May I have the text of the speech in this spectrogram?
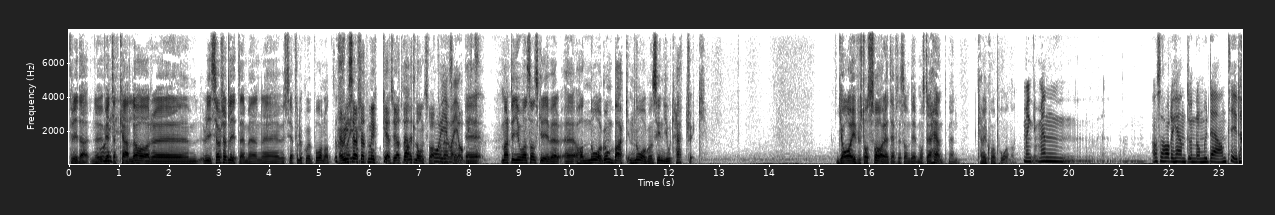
Frida, nu Oj. vet jag att Kalle har eh, researchat lite men eh, vi ser om du kommer på något. Jag har vad researchat mycket så jag har ett Ja. väldigt långt svar på Oj, den vad här jobbigt. Eh, Martin Johansson skriver, eh, har någon back någonsin gjort hattrick? Ja är ju förstås svaret eftersom det måste ha hänt men kan vi komma på någon? Men, men Alltså har det hänt under modern tid?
